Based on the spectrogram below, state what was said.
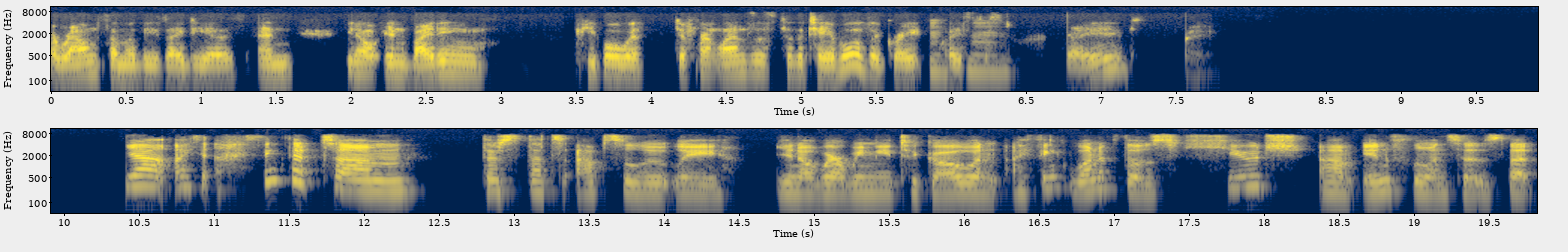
around some of these ideas. And you know, inviting people with different lenses to the table is a great place mm-hmm. to start, right? Yeah, I, th- I think that um, there's that's absolutely you know where we need to go, and I think one of those huge um, influences that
